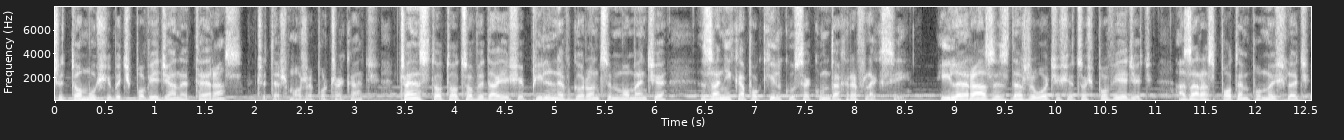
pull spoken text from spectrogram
czy to musi być powiedziane teraz, czy też może poczekać? Często to, co wydaje się pilne w gorącym momencie, zanika po kilku sekundach refleksji. Ile razy zdarzyło ci się coś powiedzieć, a zaraz potem pomyśleć,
